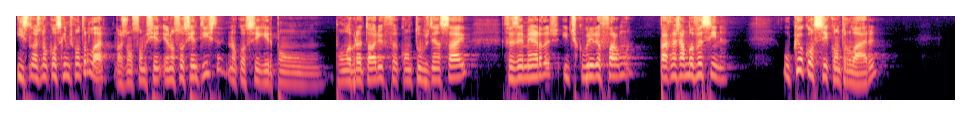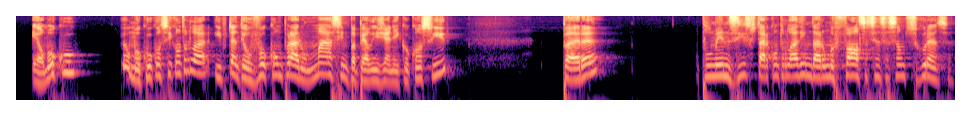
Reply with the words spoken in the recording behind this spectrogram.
Isso nós não conseguimos controlar. Nós não somos, eu não sou cientista, não consigo ir para um, para um laboratório com tubos de ensaio, fazer merdas e descobrir a fórmula para arranjar uma vacina. O que eu consigo controlar é o meu cu. Eu, o meu cu consigo controlar. E portanto eu vou comprar o máximo de papel higiênico que eu conseguir para pelo menos isso estar controlado e me dar uma falsa sensação de segurança.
